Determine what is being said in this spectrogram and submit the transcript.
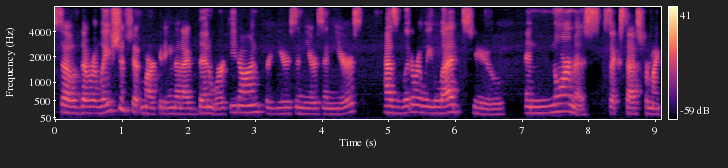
So the relationship marketing that I've been working on for years and years and years has literally led to enormous success for my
